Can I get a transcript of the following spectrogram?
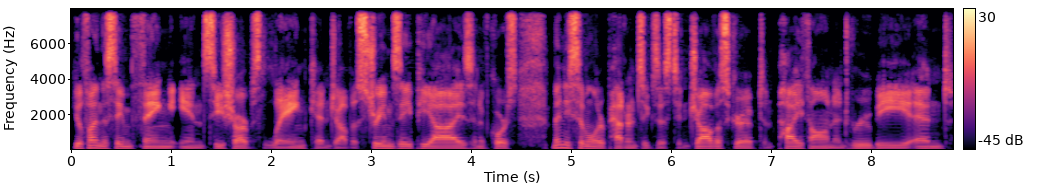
You'll find the same thing in C Sharp's LINQ and Java Streams APIs, and of course, many similar patterns exist in JavaScript and Python and Ruby and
